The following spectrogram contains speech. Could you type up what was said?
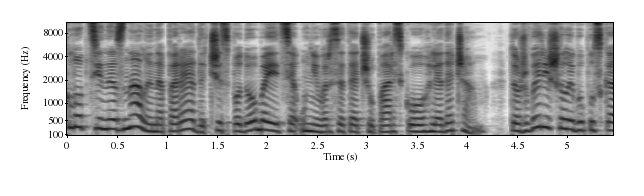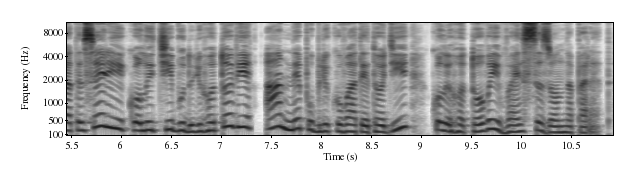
Хлопці не знали наперед, чи сподобається університет Чупарського глядачам, тож вирішили випускати серії, коли ті будуть готові, а не публікувати тоді, коли готовий весь сезон наперед.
